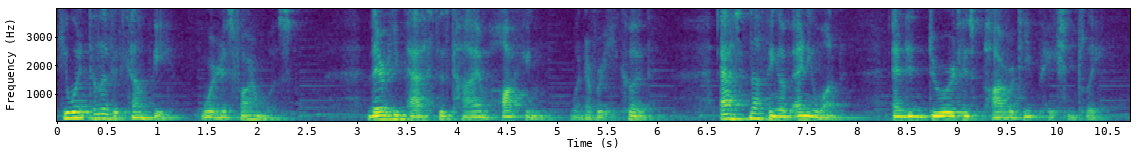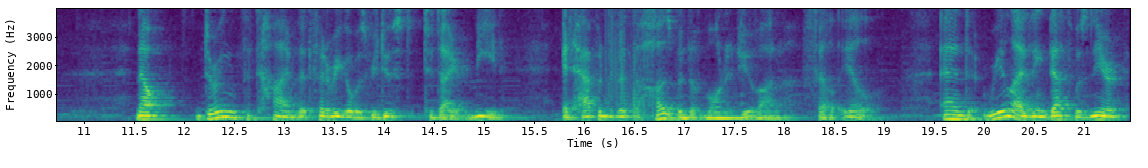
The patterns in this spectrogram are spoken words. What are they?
he went to live at Campi, where his farm was. There he passed his time hawking whenever he could, asked nothing of anyone, and endured his poverty patiently. Now, during the time that Federigo was reduced to dire need, it happened that the husband of Monna Giovanna fell ill, and realizing death was near,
